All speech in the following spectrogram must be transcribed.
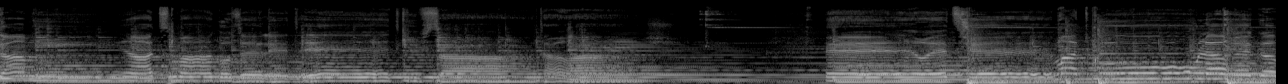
גם היא עצמה גוזלת את כבשת הרש. ארץ שמתקו לרגע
